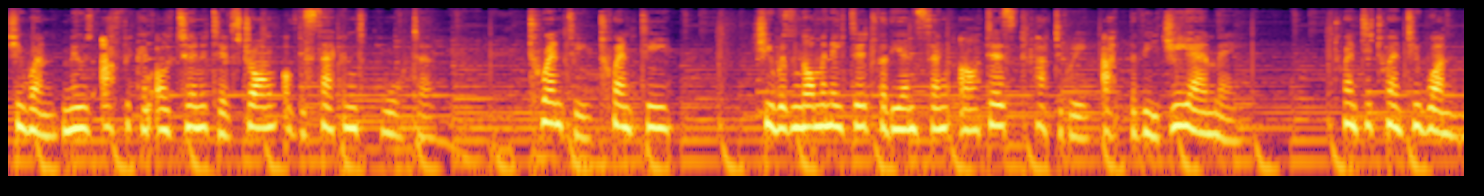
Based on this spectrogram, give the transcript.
She won Muse Africa Alternative Strong of the Second Quarter 2020 She was nominated for the Unsung Artist category at the VGMA 2021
